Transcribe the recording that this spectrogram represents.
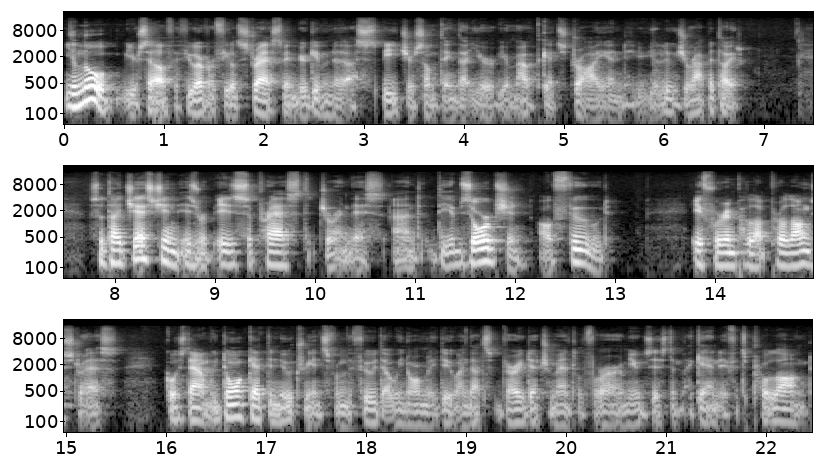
you'll know yourself if you ever feel stressed maybe you're giving a speech or something that your, your mouth gets dry and you, you lose your appetite so digestion is, is suppressed during this and the absorption of food if we're in prolonged stress goes down. We don't get the nutrients from the food that we normally do, and that's very detrimental for our immune system, again, if it's prolonged.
